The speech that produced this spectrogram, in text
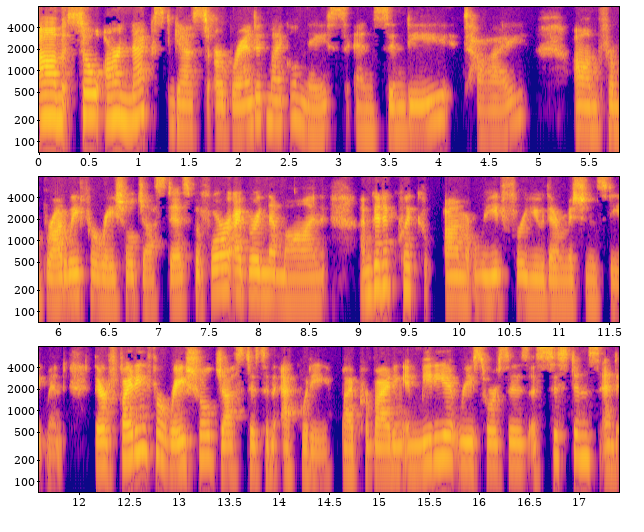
Um, so our next guests are Brandon Michael Nase and Cindy Tsai um, from Broadway for Racial Justice. Before I bring them on, I'm going to quick um, read for you their mission statement. They're fighting for racial justice and equity by providing immediate resources, assistance, and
